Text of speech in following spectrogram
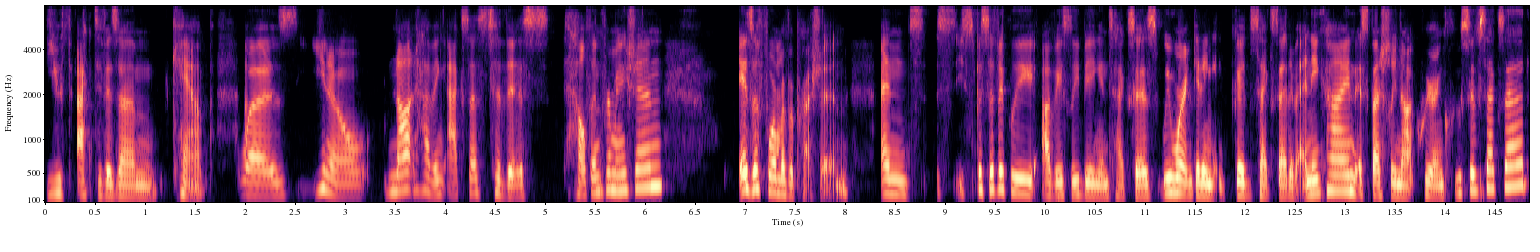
youth activism camp was, you know, not having access to this health information is a form of oppression. And specifically, obviously, being in Texas, we weren't getting good sex ed of any kind, especially not queer inclusive sex ed.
